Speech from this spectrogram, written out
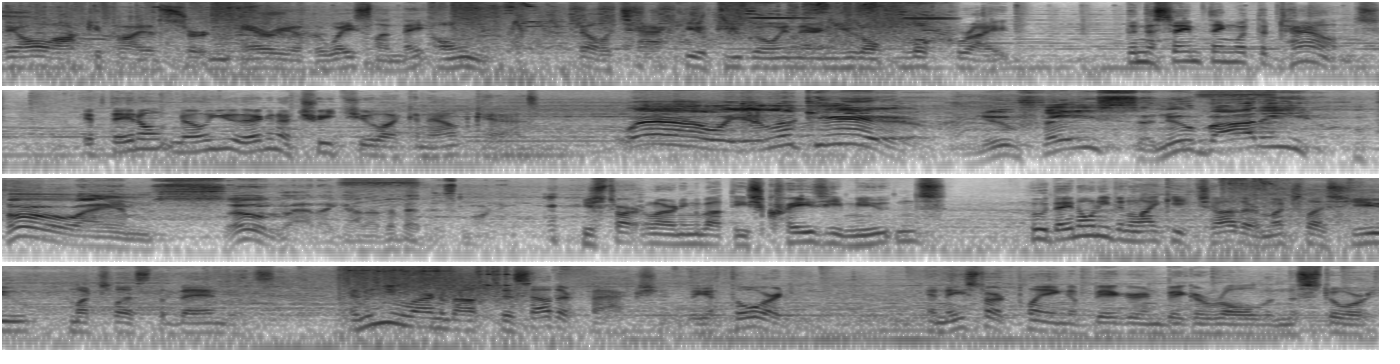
they all occupy a certain area of the wasteland. They own it. They'll attack you if you go in there and you don't look right. Then the same thing with the towns. If they don't know you, they're going to treat you like an outcast. Well, will you look here. A new face, a new body. Oh, I am so glad I got out of bed this morning. you start learning about these crazy mutants who they don't even like each other, much less you, much less the bandits. And then you learn about this other faction, the Authority, and they start playing a bigger and bigger role in the story.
